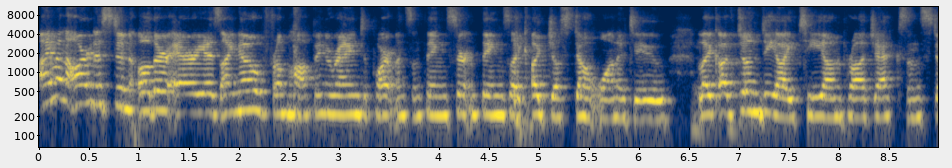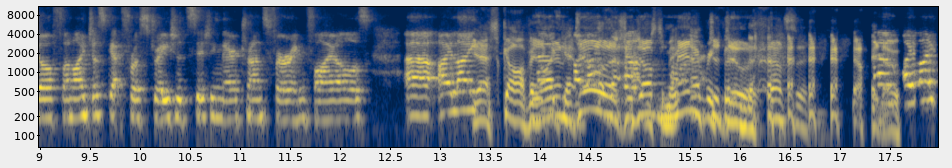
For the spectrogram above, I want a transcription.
I'm an artist in other areas. I know from hopping around departments and things, certain things like I just don't want to do. Like I've done DIT on projects and stuff, and I just get frustrated sitting there transferring files. Uh, I like Yes, Garvin. You I can do it. You that. don't to me meant to do it. That's it. I um, I like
